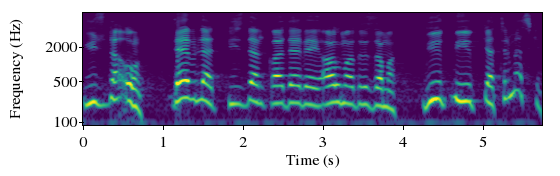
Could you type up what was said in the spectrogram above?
Yüzde on. Devlet bizden KDV'yi almadığı zaman büyük bir yük getirmez ki.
